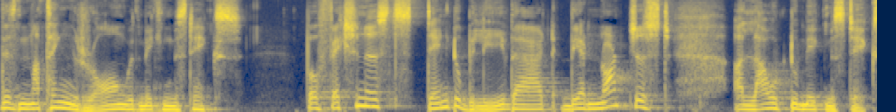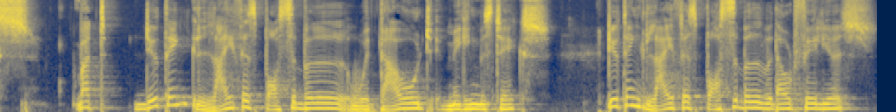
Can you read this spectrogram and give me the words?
There's nothing wrong with making mistakes. Perfectionists tend to believe that they are not just allowed to make mistakes, but do you think life is possible without making mistakes? Do you think life is possible without failures?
